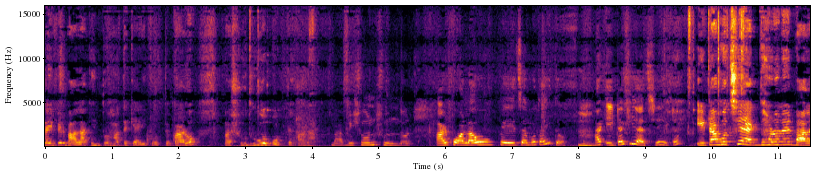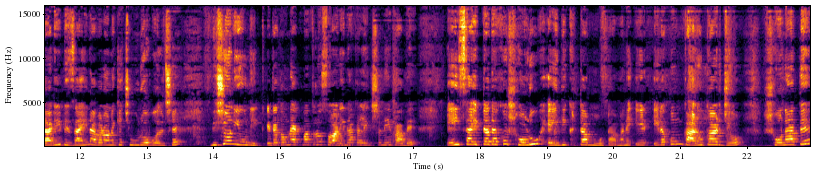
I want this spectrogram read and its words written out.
টাইপের বালা কিন্তু হাতে ক্যারি করতে পারো বা শুধুও পড়তে পারো। বা ভীষণ সুন্দর। আর পলাও পেয়ে যাব তাই তো? আর এটা কি আছে এটা? এটা হচ্ছে এক ধরনের বালারই ডিজাইন আবার অনেকে চূড়ো বলছে। ভীষণ ইউনিক এটা তোমরা একমাত্র সোয়ারিনা কালেকশনেই পাবে। এই সাইডটা দেখো সরু এই দিকটা মোটা। মানে এ- এরকম কারুকার্য সোনাতে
